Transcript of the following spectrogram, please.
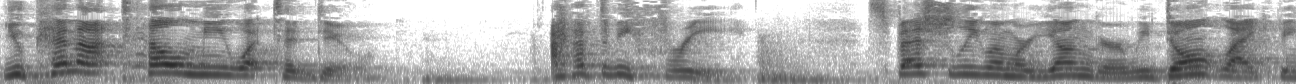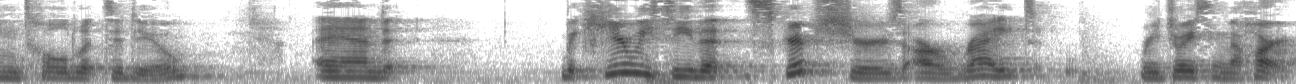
you cannot tell me what to do. I have to be free. Especially when we're younger, we don't like being told what to do. And, but here we see that scriptures are right, rejoicing the heart.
